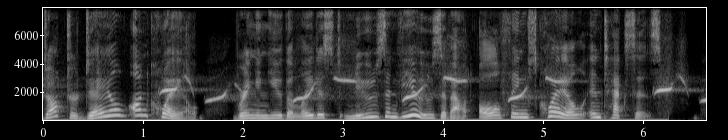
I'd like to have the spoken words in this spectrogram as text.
Dr. Dale on Quail, bringing you the latest news and views about all things quail in Texas.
